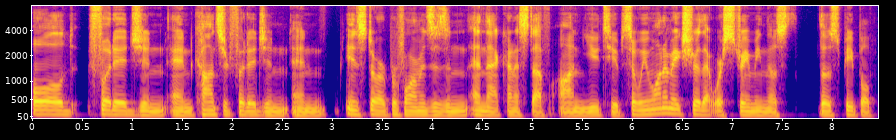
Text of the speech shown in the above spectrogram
old footage and, and concert footage and, and in-store performances and, and that kind of stuff on YouTube. So we want to make sure that we're streaming those those people.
